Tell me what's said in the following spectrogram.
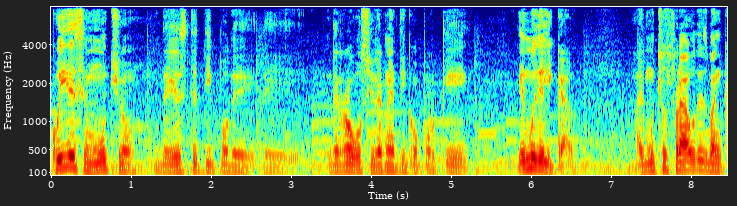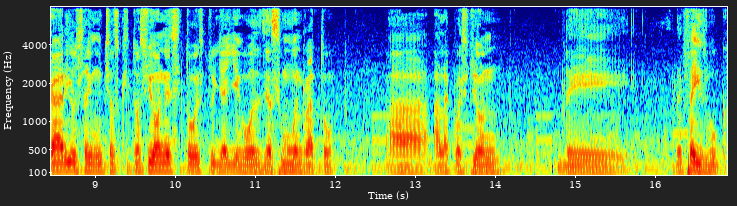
cuídese mucho de este tipo de, de robo cibernético porque es muy delicado. Hay muchos fraudes bancarios, hay muchas situaciones todo esto ya llegó desde hace un buen rato a, a la cuestión de, de Facebook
